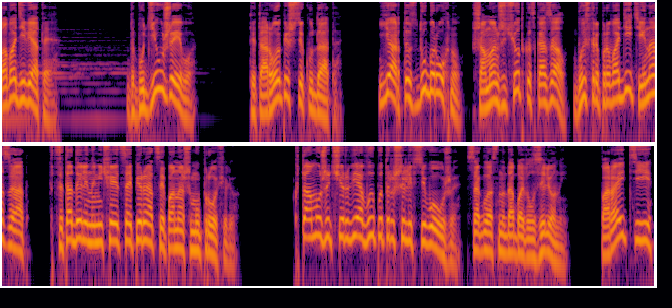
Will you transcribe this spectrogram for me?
Глава 9. Да буди уже его. Ты торопишься куда-то. Яр, ты с дуба рухнул. Шаман же четко сказал, быстро проводите и назад. В цитадели намечается операция по нашему профилю. К тому же червя выпотрошили всего уже, согласно добавил Зеленый. Пора идти.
